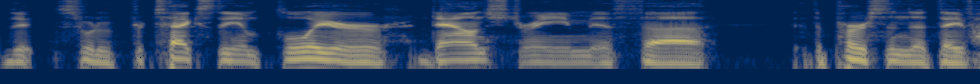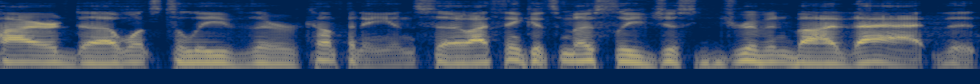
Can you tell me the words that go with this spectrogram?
that sort of protects the employer downstream if uh, the person that they've hired uh, wants to leave their company. And so I think it's mostly just driven by that that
